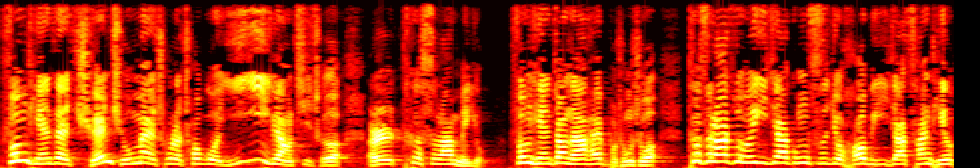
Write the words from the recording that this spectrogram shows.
丰田在全球卖出了超过一亿辆汽车，而特斯拉没有。”丰田章男还补充说，特斯拉作为一家公司，就好比一家餐厅，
